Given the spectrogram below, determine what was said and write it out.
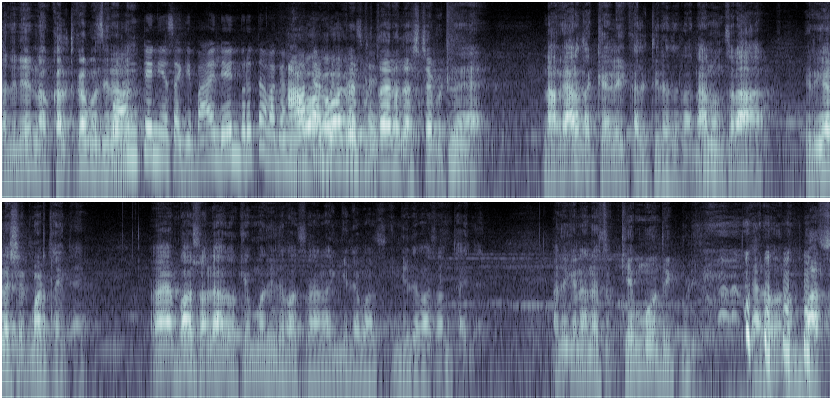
ಅದನ್ನೇನು ನಾವು ಕಲ್ತ್ಕೊಂಡು ಬಂದಿರೋದು ಆಗಿ ಬಾಯಲ್ಲಿ ಏನು ಬರುತ್ತೆ ಅವಾಗ ಅವಾಗ ಅಷ್ಟೇ. ಬಿಡ್ತಾ ಇರೋದು ಅಷ್ಟೇ ಬಿಟ್ಟರೆ ನಾವು ಯಾರದ ಕೇಳಿ ಕಲ್ತಿರೋದಿಲ್ಲ. ನಾನು ಒಂದ್ಸಲ ರಿಯಲ್ ಎಸ್ಟೇಟ್ ಮಾಡ್ತಾ ಇದ್ದೆ. ಬಾಸ್ ಅಲ್ಲಿ ಯಾವುದೋ ಕೆಮ್ಮದಿದೆ ಬಾಸ್ ಹಿಂಗಿದೆ ಬಾಸ್ ಹಿಂಗಿದೆ ಬಾಸ್ ಅಂತ ಇದೆ ಅದಕ್ಕೆ ನನ್ನ ಹೆಸರು ಕೆಮ್ಮು ಅಂತ ಇಟ್ಬಿಟ್ಟಿದ್ರು. ಯಾರೋ ನಮ್ಮ ಬಾಸ್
